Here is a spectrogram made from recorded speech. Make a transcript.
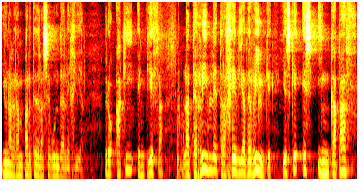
y una gran parte de la segunda elegía. Pero aquí empieza la terrible tragedia de Rilke, y es que es incapaz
